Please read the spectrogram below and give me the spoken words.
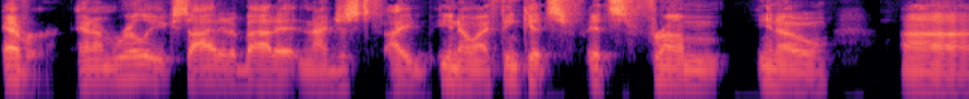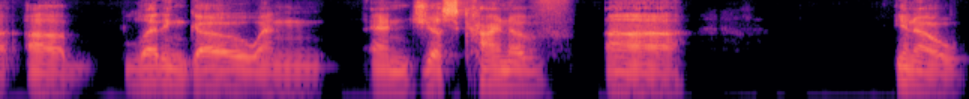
ever. And I'm really excited about it. And I just I you know I think it's it's from you know uh uh letting go and and just kind of uh you know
